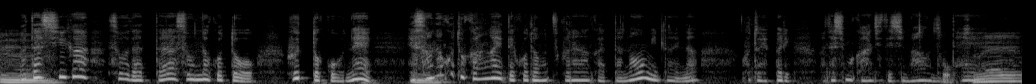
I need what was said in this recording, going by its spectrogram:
うん。私がそうだったらそんなことをふっとこうねえうん。そんなこと考えて子供作らなかったの？みたいなことをやっぱり私も感じてしまうので。そうですね、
